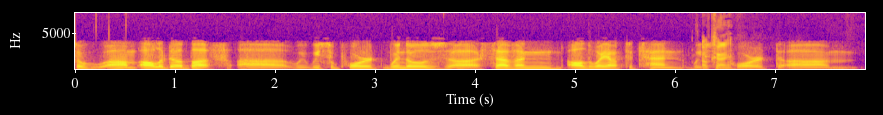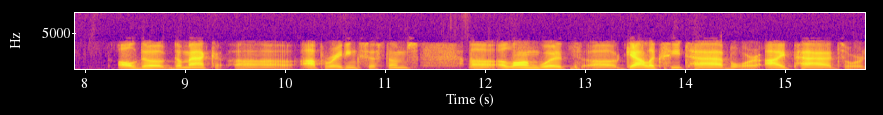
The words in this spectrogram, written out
So um, all of the above. Uh, we we support Windows uh, 7 all the way up to 10. We okay. support um, all the the Mac uh, operating systems uh, along with uh, Galaxy Tab or iPads or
